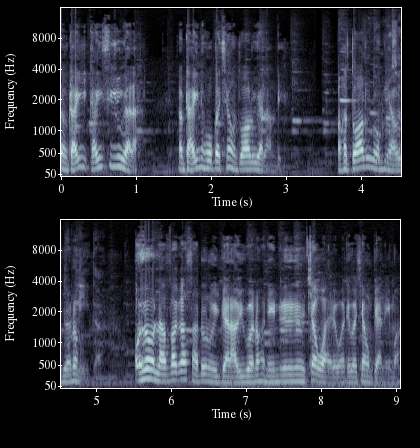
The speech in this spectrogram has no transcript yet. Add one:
အော်ဒါကြီးဒါကြီးစီးလို့ရလားအော်ဒါကြီးနဲ့ဟိုဘက်ချက်အောင်သွားလို့ရလားမသိဘူးအော်သွားလို့တော့မရဘူးဗျာနော် Saturnita. အော်ရောလာဗာကစာတုံးတွေပြန်လာပြီကွာနော်နေနေနေကြောက်ရတယ်ကွာဒီဘက်ချက်အောင်ပြန်နေမှာ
